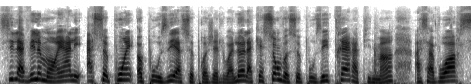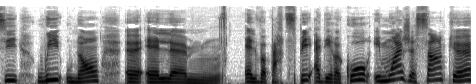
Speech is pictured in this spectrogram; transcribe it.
si la Ville de Montréal est à ce point opposée à ce projet de loi-là, la question va se poser très rapidement, à savoir si, oui ou non, euh, elle... euh, elle va participer à des recours. Et moi, je sens que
